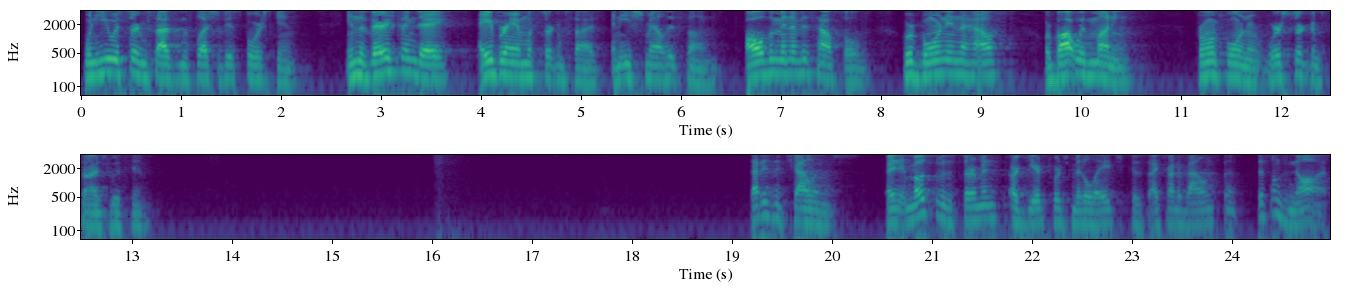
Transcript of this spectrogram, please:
when he was circumcised in the flesh of his foreskin. In the very same day, Abraham was circumcised, and Ishmael his son. All the men of his household, who were born in the house or bought with money from a foreigner, were circumcised with him. That is a challenge. And most of the sermons are geared towards middle age because I try to balance them. This one's not.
